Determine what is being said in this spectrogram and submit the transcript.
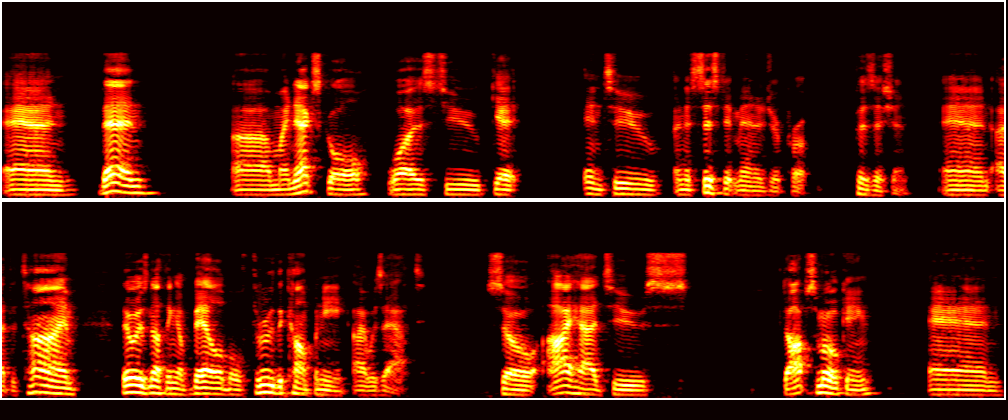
And then uh, my next goal was to get into an assistant manager pro- position. And at the time, there was nothing available through the company I was at. So I had to stop smoking and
